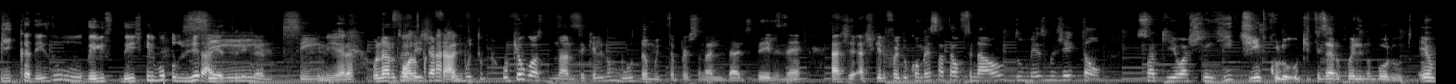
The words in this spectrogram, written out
pica desde, o, dele, desde que ele voltou do Jiraiya, tá ligado? Sim, sim. Ele era. O Naruto ele já ficou muito. O que eu gosto do Naruto é que ele não muda muito a personalidade dele, né? Acho, acho que ele foi do começo até o final do mesmo jeitão. Só que eu achei ridículo o que fizeram com ele no Boruto. Eu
